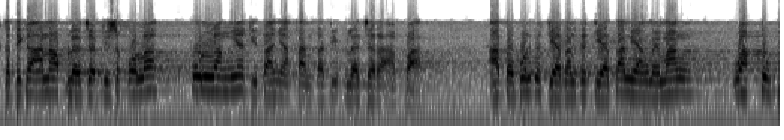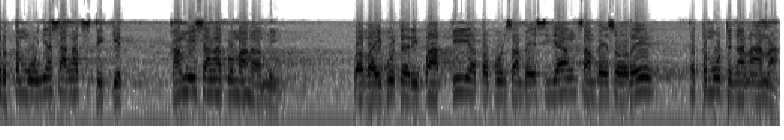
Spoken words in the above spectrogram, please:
ketika anak belajar di sekolah pulangnya ditanyakan tadi belajar apa? Ataupun kegiatan-kegiatan yang memang waktu bertemunya sangat sedikit. Kami sangat memahami. Bapak Ibu dari pagi ataupun sampai siang sampai sore ketemu dengan anak.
